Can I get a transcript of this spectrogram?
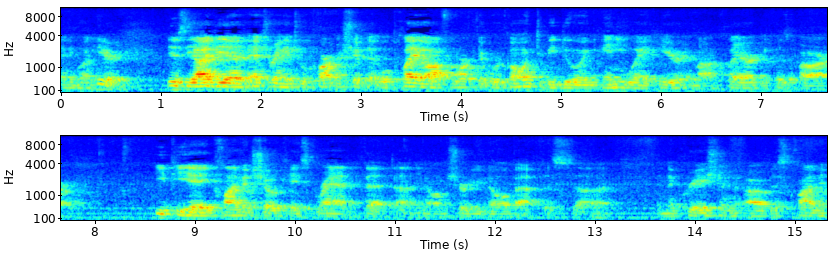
anyone here, is the idea of entering into a partnership that will play off work that we're going to be doing anyway here in Montclair because of our EPA Climate Showcase grant that, uh, you know, I'm sure you know about this, uh, and the creation of this climate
